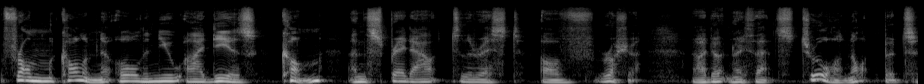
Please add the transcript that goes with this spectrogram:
from Kolomna all the new ideas come and spread out to the rest of Russia. I don't know if that's true or not, but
